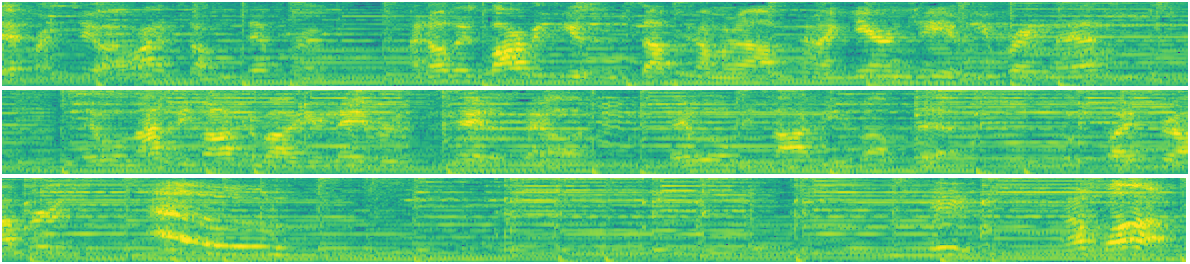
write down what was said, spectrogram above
Different too. I wanted something different. I know there's barbecues and stuff coming up, and I guarantee if you bring this, they will not be talking about your neighbor's potato salad. They will be talking about this. So spice droppers. Oh! Mmm, I love.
